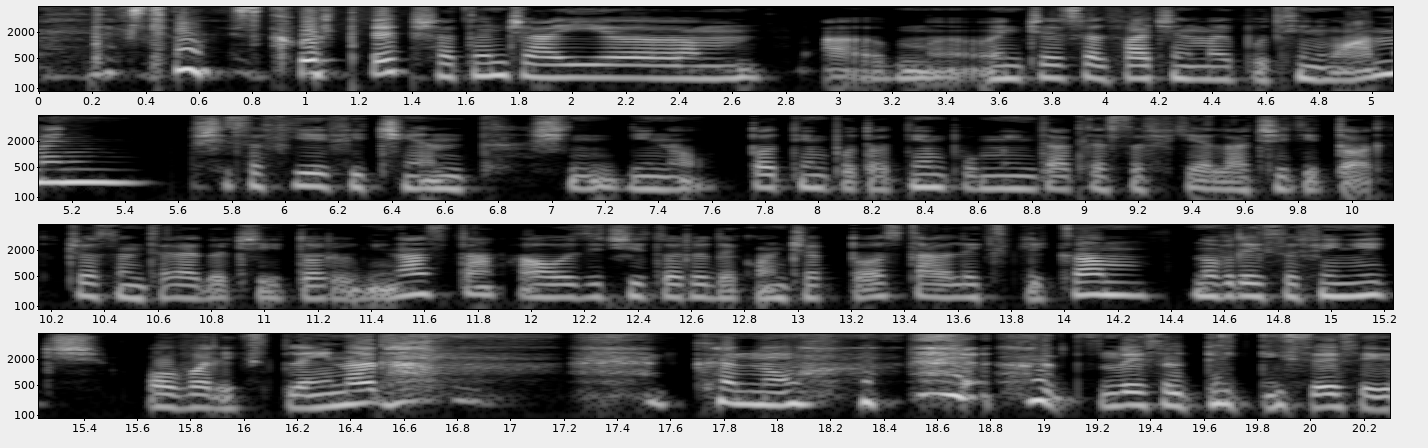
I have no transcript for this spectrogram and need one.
texte mai scurte și atunci ai uh, încerci să-l faci în mai puțini oameni și să fie eficient și, din nou, tot timpul, tot timpul, mintea trebuie să fie la cititor. Ce o să înțeleagă cititorul din asta? A auzit cititorul de conceptul ăsta, îl explicăm, nu vrei să fii nici over-explainer, că nu vrei să-l plictisezi.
